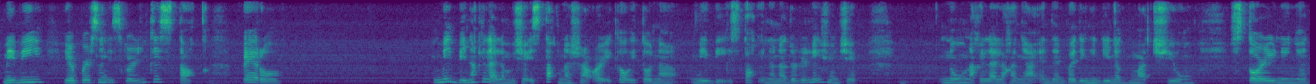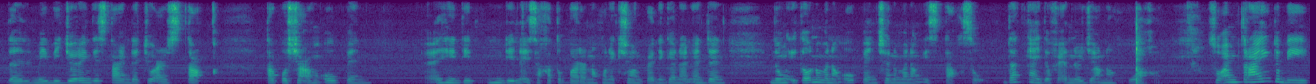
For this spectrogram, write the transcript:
Maybe your person is currently stuck, pero maybe nakilala mo siya, stuck na siya, or ikaw ito na maybe stuck in another relationship nung nakilala ka niya and then pwedeng hindi nag-match yung story ninyo dahil maybe during this time that you are stuck tapos siya ang open eh, hindi hindi na isa katuparan ng connection pwede ganun. And then nung ikaw naman ang open siya naman ang stuck. So that kind of energy ang nakukuha ko. So I'm trying to be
